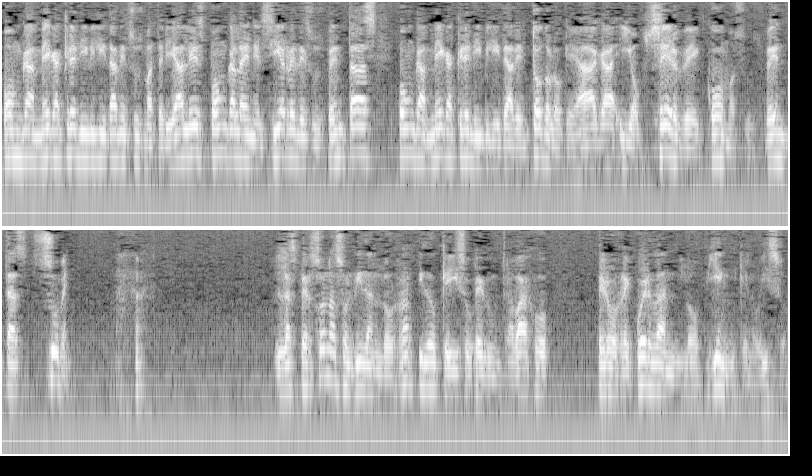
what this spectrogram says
Ponga mega credibilidad en sus materiales, póngala en el cierre de sus ventas, ponga mega credibilidad en todo lo que haga y observe cómo sus ventas suben. Las personas olvidan lo rápido que hizo usted un trabajo, pero recuerdan lo bien que lo hizo.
